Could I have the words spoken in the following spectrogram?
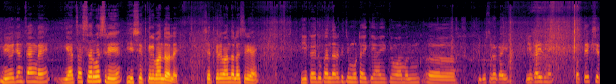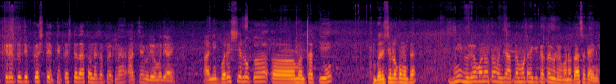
नियोजन चांगलं आहे. याचा सर्व श्रेय हे शेतकरी बांधवाला आहे. शेतकरी बांधाला श्री आहे. ही काही दुकानदाराची मोठायकी आहे किंवा म्हणून दुसरं काही हे काहीच नाही. फक्त एक शेतकऱ्याचं जे कष्ट आहेत ते कष्ट दाखवण्याचा प्रयत्न आजच्या व्हिडिओमध्ये आहे. आणि बरेचसे लोक म्हणतात की बरेचसे लोक म्हणतात मी व्हिडिओ बनवतो म्हणजे आपल्या मोठायकी करता व्हिडिओ बनवतो असं काही नाही.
